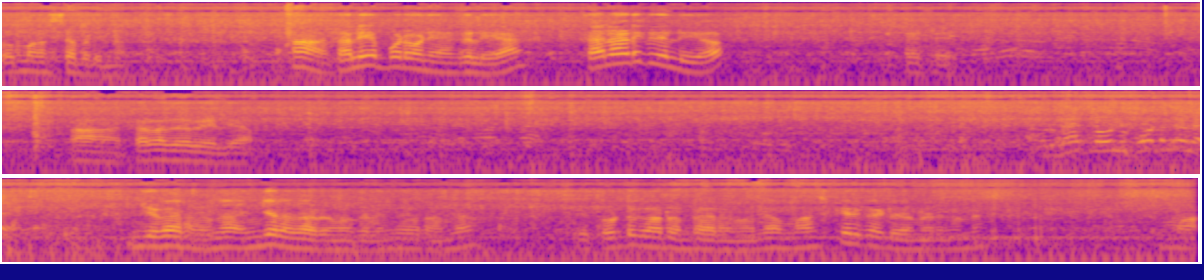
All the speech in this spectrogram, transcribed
ரொம்ப கஷ்டப்படணும் ஆ தலையை போட வேண்டிய அங்கிள் இல்லையா? தலை எடுக்கல இல்லையோ? ரைட்டு ஆ தலை தேவை இல்லையா? இங்கே வேறு இருந்தா இங்கே பாருங்க மக்கள் இங்கே வேறு இருந்தா. இது தொட்டு காட்டுறேன் பாருங்க வந்து மஸ்கர் காட்டு தான் இருக்குங்க ஆமா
